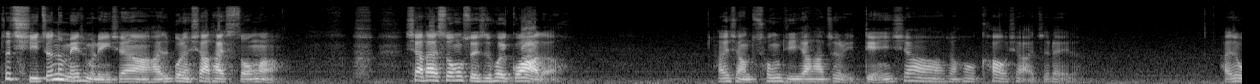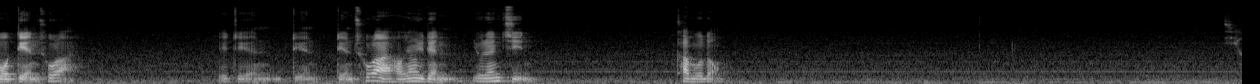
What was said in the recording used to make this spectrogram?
这棋真的没什么领先啊，还是不能下太松啊。下太松，随时会挂的。还是想冲击一下他这里，点一下，然后靠下来之类的。还是我点出来，一点点点出来，好像有点有点紧，看不懂。九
